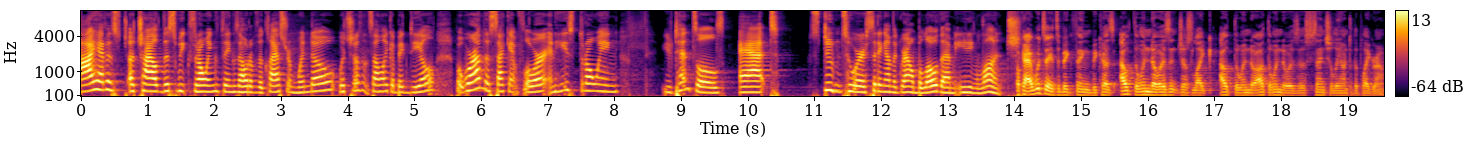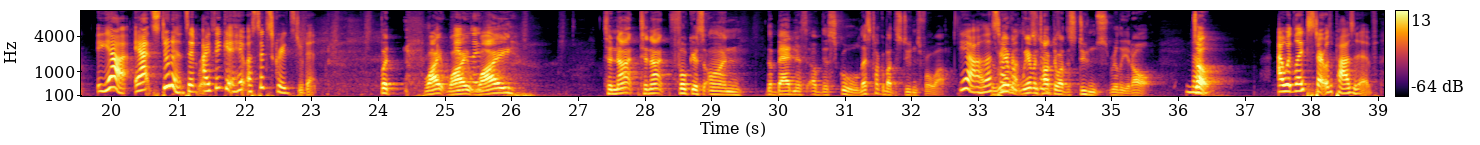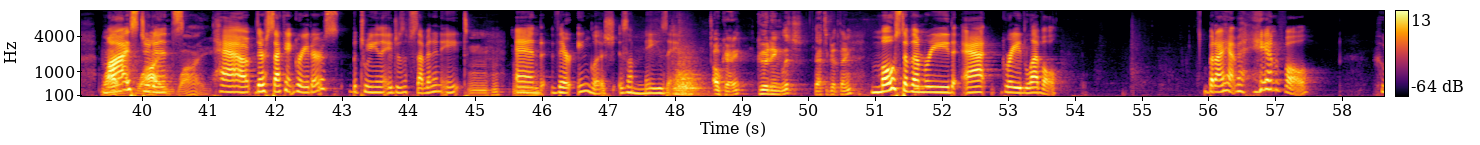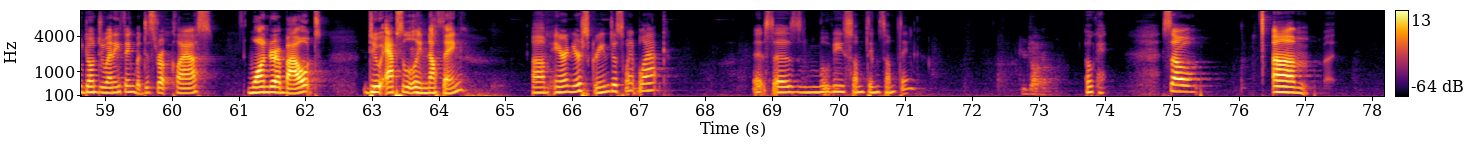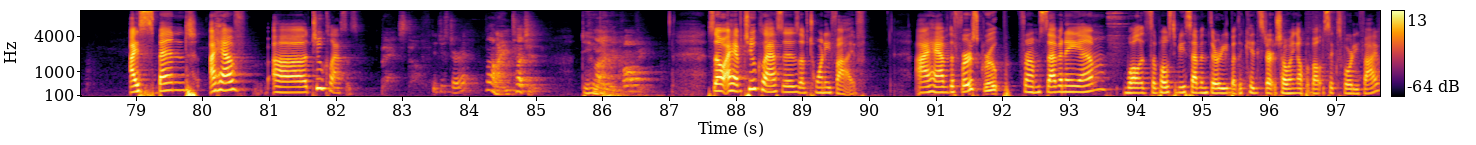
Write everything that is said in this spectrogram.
I had a child this week throwing things out of the classroom window, which doesn't sound like a big deal, but we're on the second floor and he's throwing utensils at students who are sitting on the ground below them eating lunch. Okay, I would say it's a big thing because out the window isn't just like out the window. Out the window is essentially onto the playground. Yeah, at students. It, I think it hit a sixth grade student. But why why why to not to not focus on the badness of the school. Let's talk about the students for a while. Yeah, that's We haven't we haven't talked about the students really at all. So, I would like to start with a positive. why- My why- students why? have they're second graders between the ages of seven and 8 Mm-hmm, and their English is amazing. Okay, good English. That's a good thing. Most of them read at grade level, but I have a handful who don't do anything but disrupt class, wander about, do absolutely nothing. Um, Aaron, your screen just went black. It says movie something something. Keep talking. Okay. So um I spend I have uh two classes. Bad stuff. Did you stir it? No, I didn't touch it. Dude. Not even coffee. So I have two classes of 25. I have the first group from 7 a.m. Well, it's supposed to be 7:30, but the kids start showing up about 6:45.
